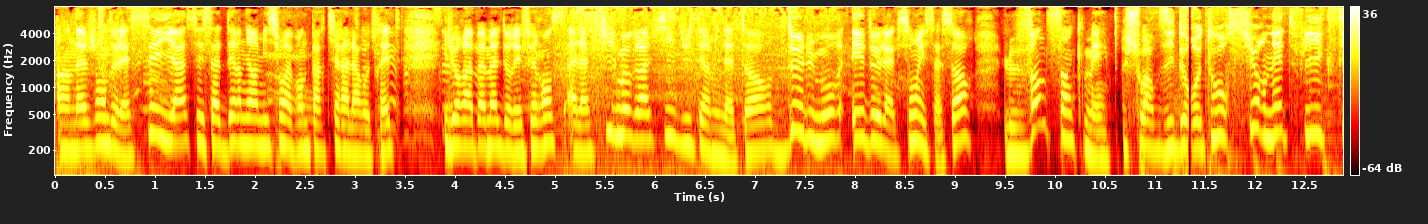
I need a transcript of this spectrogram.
un agent de la CIA. C'est sa dernière mission avant de partir à la retraite. Il y aura pas mal de références à la filmographie du Terminator, de l'humour et de l'action et ça sort le 25 mai. Schwarzy de retour sur Netflix.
